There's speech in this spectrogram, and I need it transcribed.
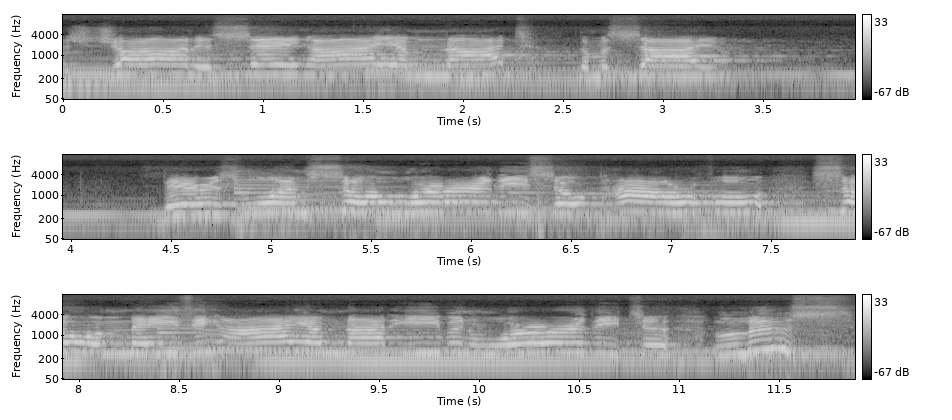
as John is saying, I am not the Messiah. There is one so worthy, so powerful, so amazing. I am not even worthy to loose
